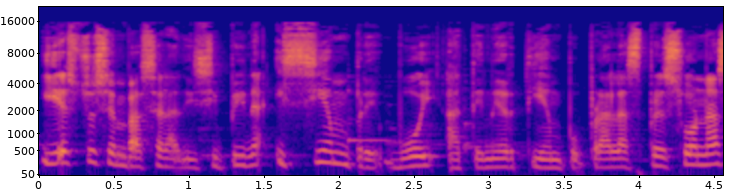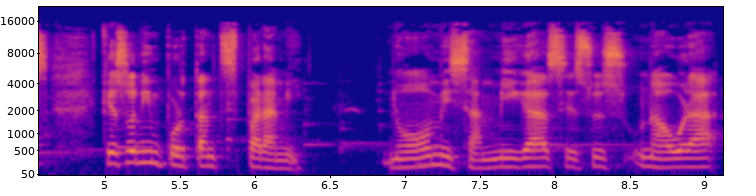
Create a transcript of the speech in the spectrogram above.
Y esto es en base a la disciplina y siempre voy a tener tiempo para las personas que son importantes para mí. No, mis amigas, eso es una hora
